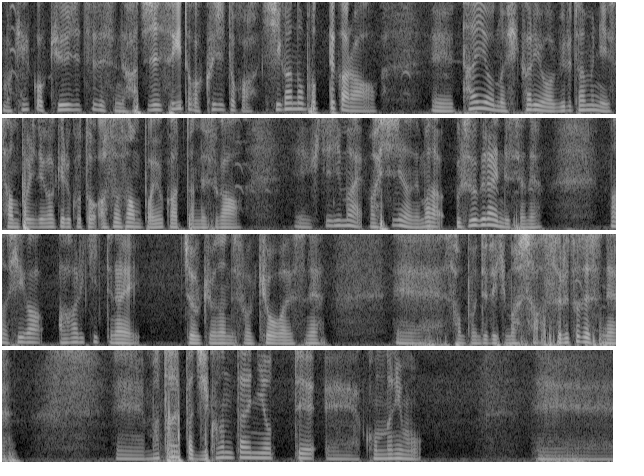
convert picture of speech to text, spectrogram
まあ、結構休日ですね。8時過ぎとか9時とか日が昇ってから、えー太陽の光を浴びるために散歩に出かけること朝散歩はよくあったんですが、えー7時前、まあ、7時なのでまだ薄暗いんですよね。まだ日が上がりきってない状況なんですが今日はですね、え散歩に出てきました。するとですね、えまたやっぱ時間帯によって、えこんなにもえー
